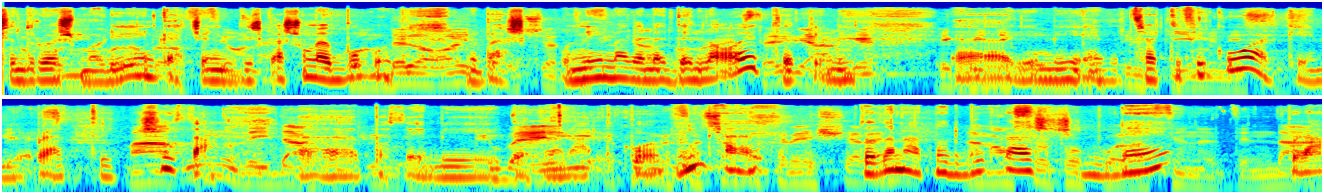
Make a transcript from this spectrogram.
qëndrueshmërinë ka qenë diçka shumë e bukur. Me bashkëpunim edhe me Deloitte që kemi jemi edhe certifikuar, kemi pra të gjitha, po themi të dhënat, por një nga të dhënat më të bukura është që ne pra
